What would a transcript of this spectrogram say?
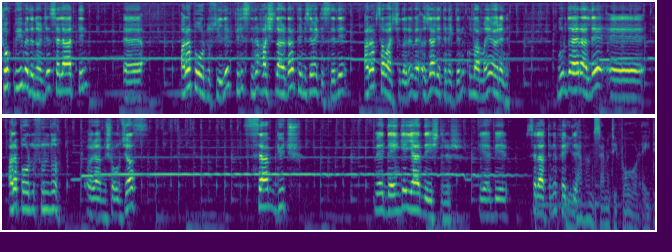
çok büyümeden önce Selahaddin e, Arap ordusu ile Filistin'i Haçlılardan temizlemek istedi. Arap savaşçıları ve özel yeteneklerini kullanmayı öğrenin. Burada herhalde eee, Arap ordusunu öğrenmiş olacağız. Sem güç ve denge yer değiştirir diye bir Selahaddin'in fethi. 1174 AD,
